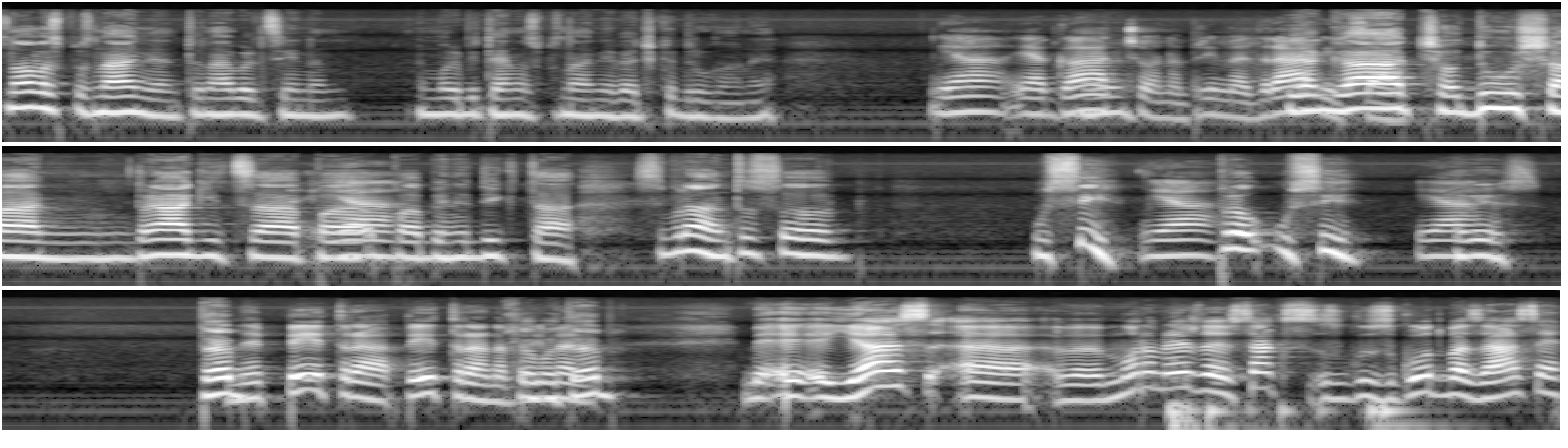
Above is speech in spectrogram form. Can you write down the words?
novo spoznanje, to najbolj cenim. Ne more biti eno spoznanje več kot drugo. Ne. Ja, ja, gačo, naprimer, Ja, dragi. Gačo, Dušan, Dragica, pa, Ja. ja. pa Benedikta. Se pravi, to so vsi, Ja, prav vsi. ja. Res. Tebi, Ne, Petra, Petra, kaj pa naprimer. tebi? Me- e, e, Jaz uh, moram reči, da je vsak zg- zgodba zase.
